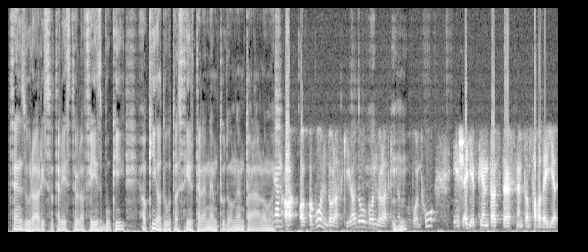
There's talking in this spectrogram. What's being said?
cenzúra Arisztotelésztől a Facebookig, a kiadót azt hirtelen nem tudom, nem találom. Azt. Igen, a, a, a gondolat kiadó, gondolatkiadó.hu, uh-huh. és egyébként azt nem tudom, szabad-e ilyet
